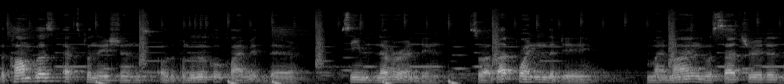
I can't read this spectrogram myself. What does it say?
The complex explanations of the political climate there seemed never ending, so at that point in the day, my mind was saturated,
